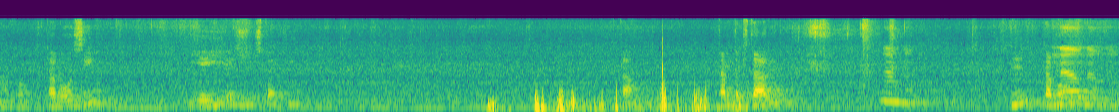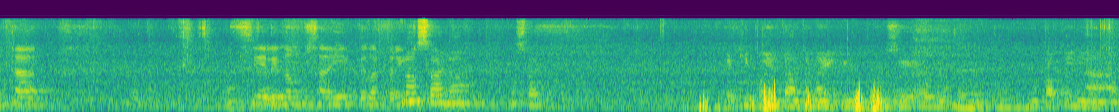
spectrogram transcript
Ah, bom. Tá bom assim? E aí ajusta aqui. Então, está muito apertado? Não, não. Hum? Tá bom? Não, não, não. Tá... Se ele não sair pela frente. Não sai, não. Não sai. Aqui põe então também aqui no tornozelo, no calcanhar,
